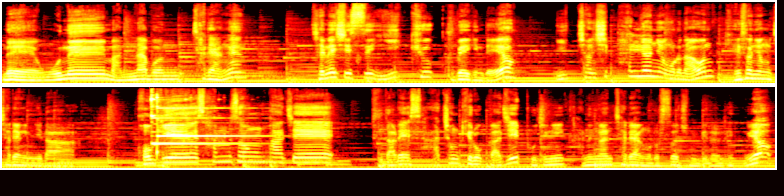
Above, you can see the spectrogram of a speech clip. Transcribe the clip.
네, 오늘 만나본 차량은 제네시스 EQ900인데요. 2018년형으로 나온 개선형 차량입니다. 거기에 삼성 화재 두 달에 4,000km까지 보증이 가능한 차량으로서 준비를 했고요.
